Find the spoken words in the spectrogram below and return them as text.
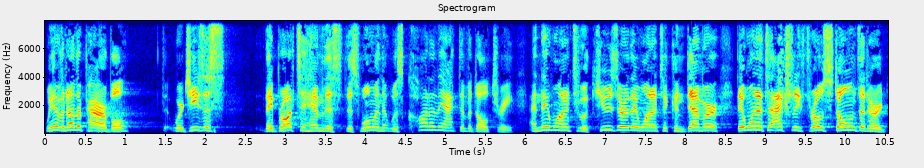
We have another parable where Jesus they brought to him this, this woman that was caught in the act of adultery. And they wanted to accuse her. They wanted to condemn her. They wanted to actually throw stones at her.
